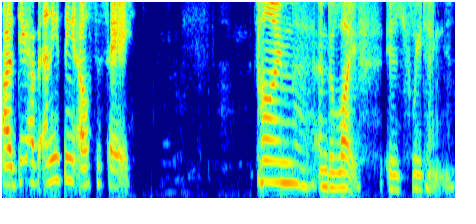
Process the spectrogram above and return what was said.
Uh, do you have anything else to say? Time and life is fleeting.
